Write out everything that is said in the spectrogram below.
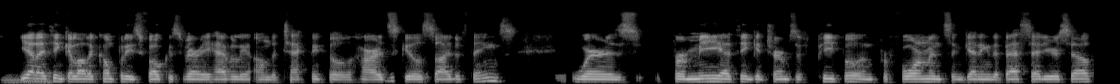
Mm-hmm. Yet, I mm. think a lot of companies focus very heavily on the technical hard skills side of things. Whereas for me, I think in terms of people and performance and getting the best out of yourself,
